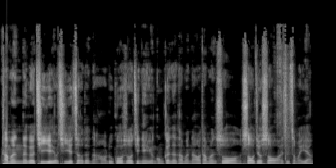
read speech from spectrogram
他们那个企业有企业责任，然后如果说今天员工跟着他们，然后他们说收就收，还是怎么样，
